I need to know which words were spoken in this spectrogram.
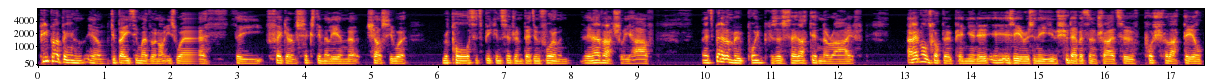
people have been you know debating whether or not he's worth the figure of sixty million that Chelsea were reported to be considering bidding for him, and they never actually have. And it's a bit of a moot point because, as I say, that didn't arrive. And everyone's got their opinion. Is he or isn't he? Should Everton tried to push for that deal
